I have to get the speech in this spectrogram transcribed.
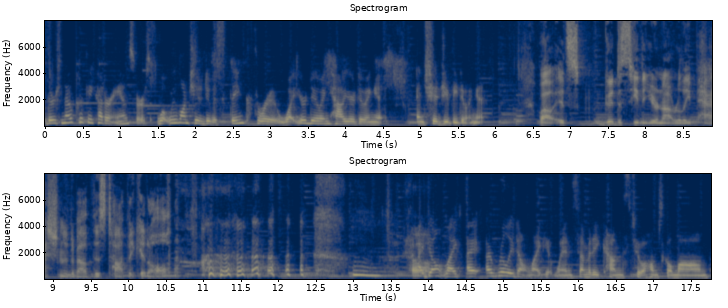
There's no cookie cutter answers. What we want you to do is think through what you're doing, how you're doing it, and should you be doing it. Well, it's good to see that you're not really passionate about this topic at all. I don't like, I, I really don't like it when somebody comes to a homeschool mom,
